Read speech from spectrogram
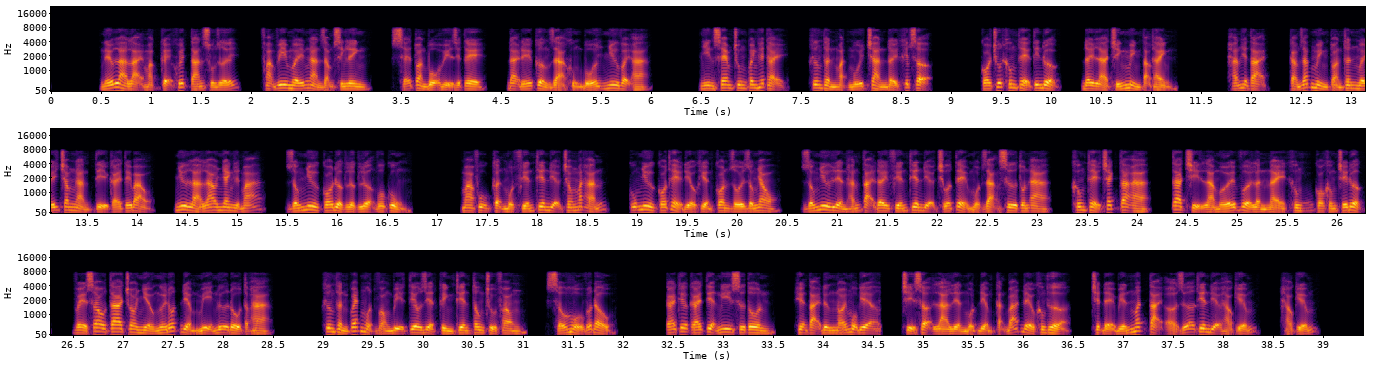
Nếu là lại mặc kệ khuyết tán xuống dưới, phạm vi mấy ngàn dặm sinh linh, sẽ toàn bộ hủy diệt tê đại đế cường giả khủng bố như vậy à? nhìn xem chung quanh hết thảy, khương thần mặt mũi tràn đầy khiếp sợ. Có chút không thể tin được, đây là chính mình tạo thành. Hắn hiện tại, cảm giác mình toàn thân mấy trăm ngàn tỷ cái tế bào, như là lao nhanh liệt mã, giống như có được lực lượng vô cùng. Mà phụ cận một phiến thiên địa trong mắt hắn, cũng như có thể điều khiển con dối giống nhau, giống như liền hắn tại đây phiến thiên địa chúa tể một dạng sư tôn a, không thể trách ta a, ta chỉ là mới vừa lần này không có khống chế được, về sau ta cho nhiều người đốt điểm mỹ nữ đồ tập a. Khương thần quét một vòng bị tiêu diệt kình thiên tông chủ phong, xấu hổ vớt đầu cái kia cái tiện nghi sư tôn, hiện tại đừng nói mộ địa, chỉ sợ là liền một điểm cặn bát đều không thừa, triệt để biến mất tại ở giữa thiên địa hào kiếm hào kiếm.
